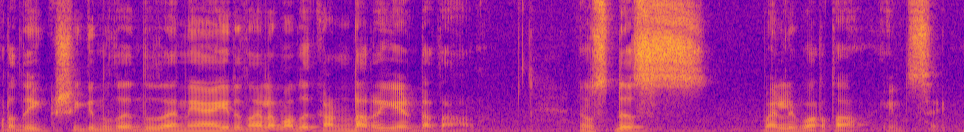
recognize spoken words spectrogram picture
പ്രതീക്ഷിക്കുന്നത്. എന്തു തന്നെയായിരുന്നാലും അത് കണ്ടറിയേണ്ടതാണ്. ന്യൂസ് ഡെസ്ക് വലിയ വാർത്ത ഇൻസൈറ്റ്.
